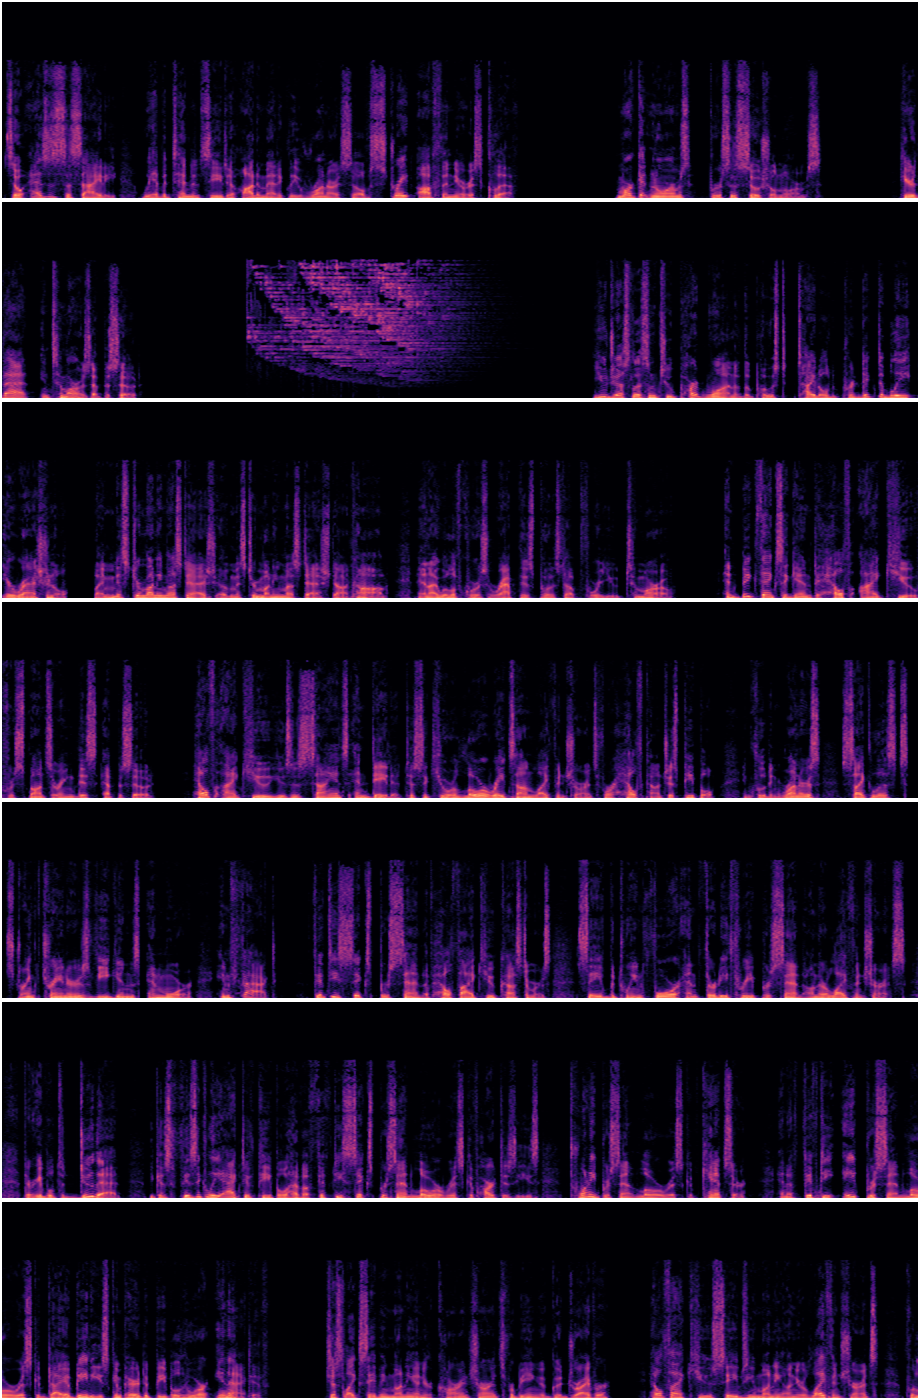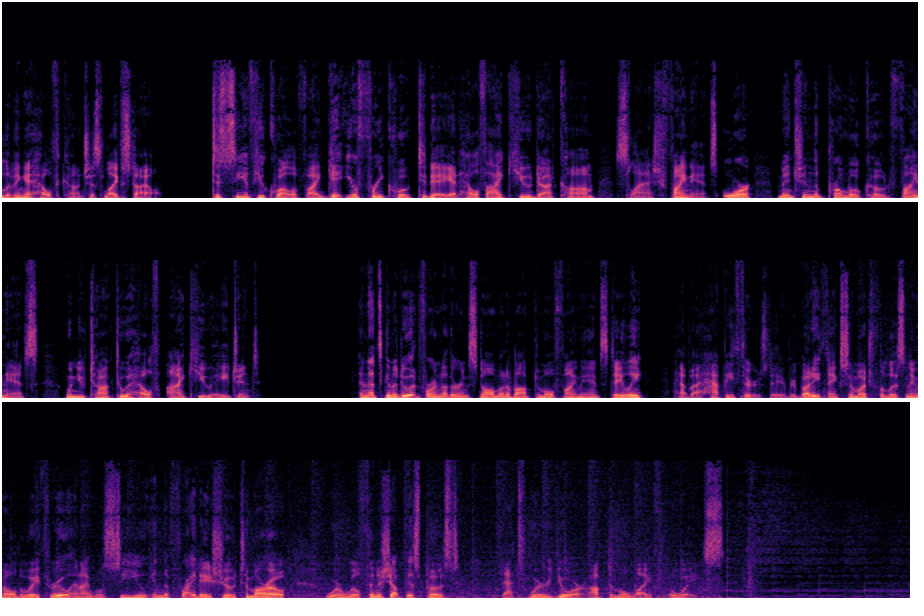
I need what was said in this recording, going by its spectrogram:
So, as a society, we have a tendency to automatically run ourselves straight off the nearest cliff. Market norms versus social norms. Hear that in tomorrow's episode. You just listened to part one of the post titled Predictably Irrational by Mr. Money Mustache of MrMoneyMustache.com, and I will, of course, wrap this post up for you tomorrow. And big thanks again to Health IQ for sponsoring this episode. Health IQ uses science and data to secure lower rates on life insurance for health conscious people, including runners, cyclists, strength trainers, vegans, and more. In fact, 56% of Health IQ customers save between 4 and 33% on their life insurance. They're able to do that because physically active people have a 56% lower risk of heart disease, 20% lower risk of cancer, and a 58% lower risk of diabetes compared to people who are inactive. Just like saving money on your car insurance for being a good driver, Health IQ saves you money on your life insurance for living a health conscious lifestyle. To see if you qualify, get your free quote today at healthiq.com/finance or mention the promo code finance when you talk to a Health IQ agent. And that's going to do it for another installment of Optimal Finance Daily. Have a happy Thursday, everybody. Thanks so much for listening all the way through, and I will see you in the Friday show tomorrow, where we'll finish up this post. That's where your optimal life awaits.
